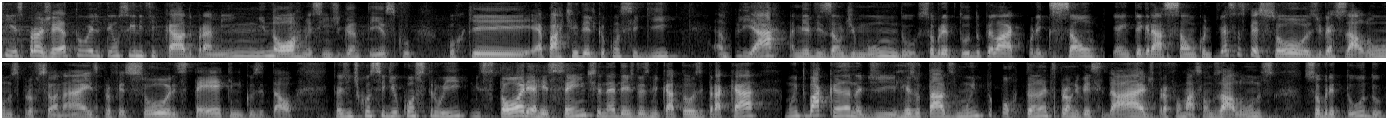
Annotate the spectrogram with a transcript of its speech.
Sim, esse projeto ele tem um significado para mim enorme, assim, gigantesco, porque é a partir dele que eu consegui ampliar a minha visão de mundo, sobretudo pela conexão e a integração com diversas pessoas, diversos alunos, profissionais, professores, técnicos e tal. Então a gente conseguiu construir uma história recente, né, desde 2014 para cá, muito bacana, de resultados muito importantes para a universidade, para a formação dos alunos, sobretudo,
